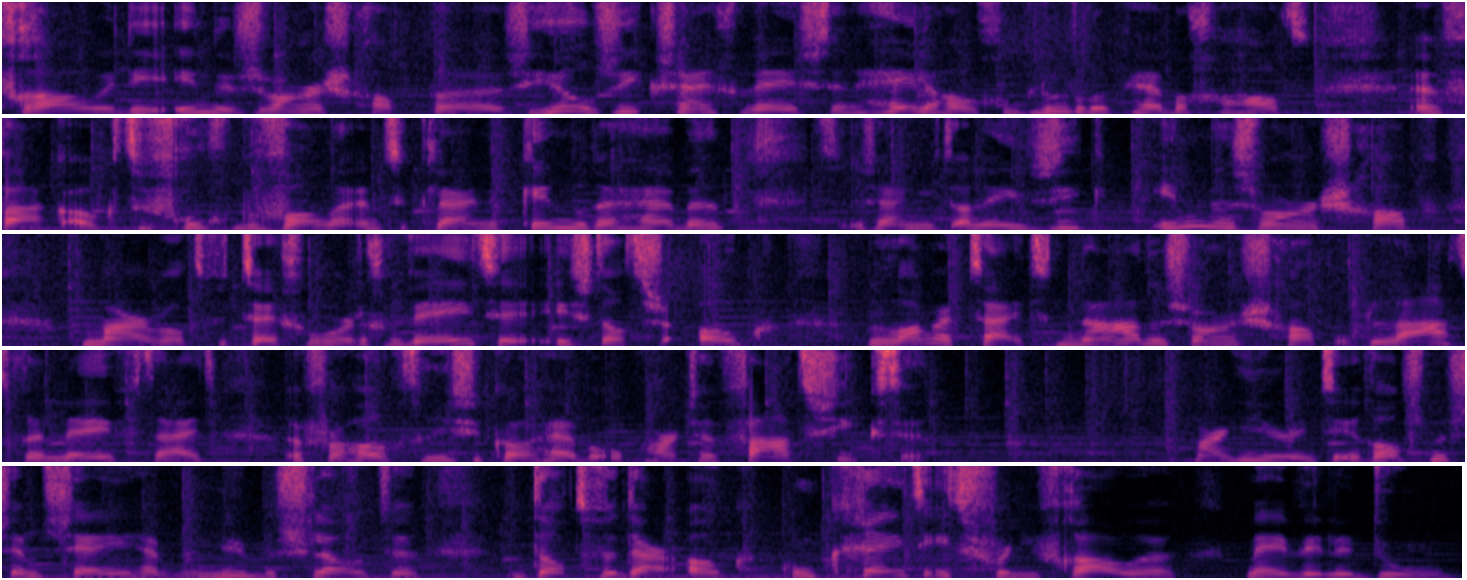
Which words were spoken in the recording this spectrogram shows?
Vrouwen die in de zwangerschap uh, heel ziek zijn geweest, een hele hoge bloeddruk hebben gehad en vaak ook te vroeg bevallen en te kleine kinderen hebben. Ze zijn niet alleen ziek in de zwangerschap, maar wat we tegenwoordig weten is dat ze ook lange tijd na de zwangerschap, op latere leeftijd, een verhoogd risico hebben op hart- en vaatziekten. Maar hier in het Erasmus MC hebben we nu besloten dat we daar ook concreet iets voor die vrouwen mee willen doen.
